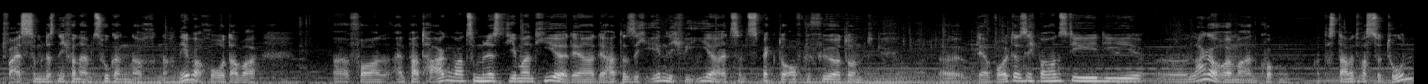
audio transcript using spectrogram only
ich weiß zumindest nicht von einem Zugang nach, nach Neberrot, aber äh, vor ein paar Tagen war zumindest jemand hier, der, der hatte sich ähnlich wie ihr als Inspektor aufgeführt und äh, der wollte sich bei uns die, die äh, Lagerräume angucken. Hat das damit was zu tun?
